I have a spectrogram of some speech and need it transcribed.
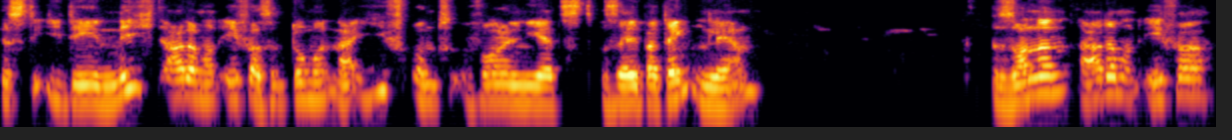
ist die Idee nicht, Adam und Eva sind dumm und naiv und wollen jetzt selber denken lernen, sondern Adam und Eva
